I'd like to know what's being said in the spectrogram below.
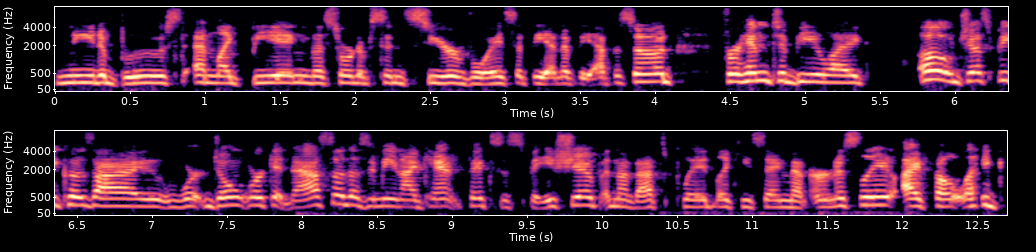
need a boost and like being the sort of sincere voice at the end of the episode. For him to be like, oh, just because I wor- don't work at NASA doesn't mean I can't fix a spaceship, and that that's played like he's saying that earnestly. I felt like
